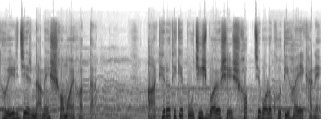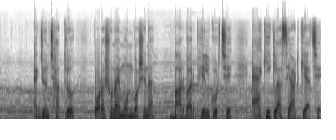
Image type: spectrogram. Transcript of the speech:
ধৈর্যের নামে সময় হত্যা। আঠেরো থেকে পঁচিশ বয়সে সবচেয়ে বড় ক্ষতি হয় এখানে। একজন ছাত্র পড়াশোনায় মন বসে না, বারবার ফেল করছে, একই ক্লাসে আটকে আছে।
